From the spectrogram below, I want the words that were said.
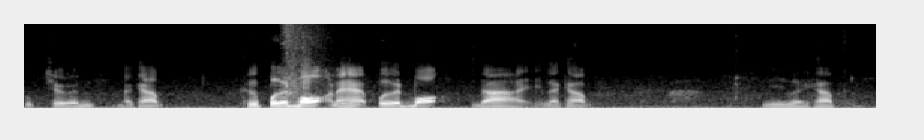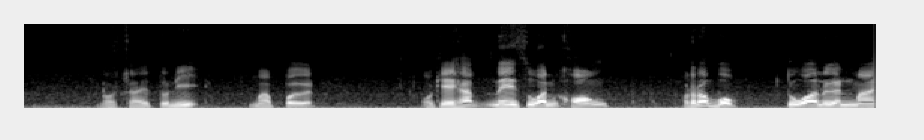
ฉุกเฉินนะครับ คือเปิดเบาะนะฮะเปิดเบาะได้นะครับ นี่เลยครับ เราใช้ตัวนี้มาเปิดโอเคครับในส่วนของระบบตัวเรือนไม้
